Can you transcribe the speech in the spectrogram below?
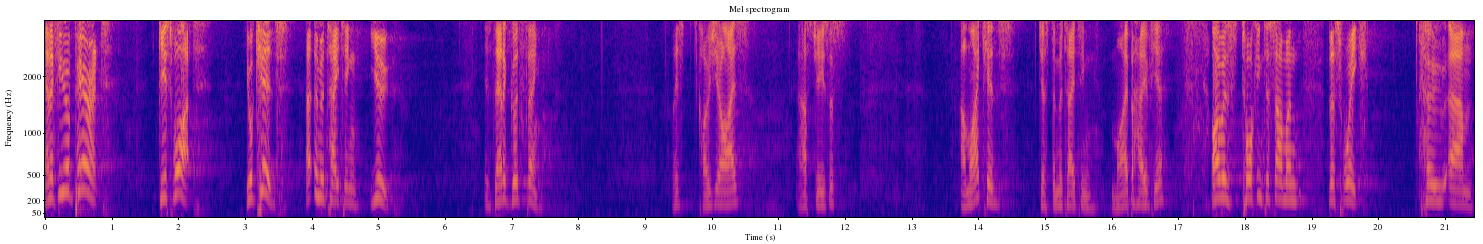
And if you're a parent, guess what? Your kids are imitating you. Is that a good thing? Let's close your eyes. Ask Jesus Are my kids just imitating my behavior? I was talking to someone this week who. Um,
